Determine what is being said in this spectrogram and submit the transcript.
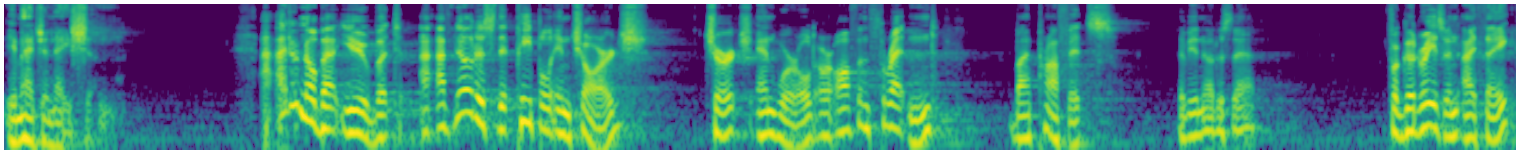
imagination. I don't know about you, but I've noticed that people in charge, church and world, are often threatened by prophets. Have you noticed that? For good reason, I think.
